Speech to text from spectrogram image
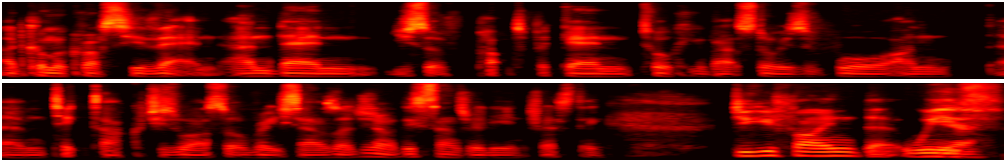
I'd come across you then, and then you sort of popped up again talking about stories of war on um, TikTok, which is why I sort of reached out. I was like, you know, this sounds really interesting. Do you find that with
